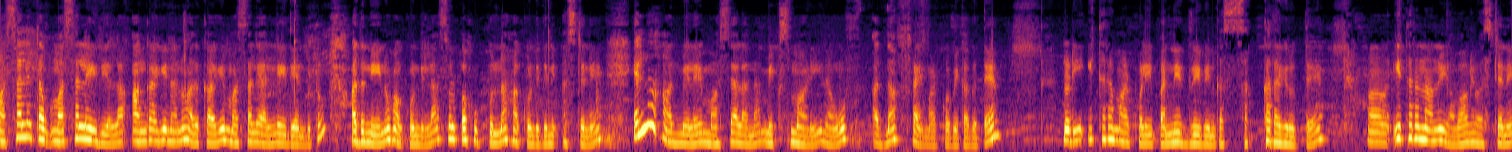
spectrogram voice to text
ಮಸಾಲೆ ತ, ಮಸಾಲೆ ಇದೆಯಲ್ಲ, ಹಂಗಾಗಿ ನಾನು ಅದಕ್ಕಾಗಿ ಮಸಾಲೆ ಅಲ್ಲೇ ಇದೆ ಅಂದ್ಬಿಟ್ಟು ಅದನ್ನೇನು ಹಾಕೊಂಡಿಲ್ಲ. ಸ್ವಲ್ಪ ಉಪ್ಪನ್ನ ಹಾಕೊಂಡಿದ್ದೀನಿ ಅಷ್ಟೇ ಎಲ್ಲ ಆದಮೇಲೆ ಮಸಾಲಾನ ಮಿಕ್ಸ್ ಮಾಡಿ ನಾವು ಅದನ್ನ ಫ್ರೈ ಮಾಡ್ಕೋಬೇಕಾಗುತ್ತೆ. ನೋಡಿ, ಈ ಥರ ಮಾಡ್ಕೊಳ್ಳಿ. ಪನ್ನೀರ್ ಗ್ರೇವಿನ್ಗ ಸಕ್ಕತ್ತಾಗಿರುತ್ತೆ ಈ ಥರ ನಾನು ಯಾವಾಗಲೂ ಅಷ್ಟೇ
